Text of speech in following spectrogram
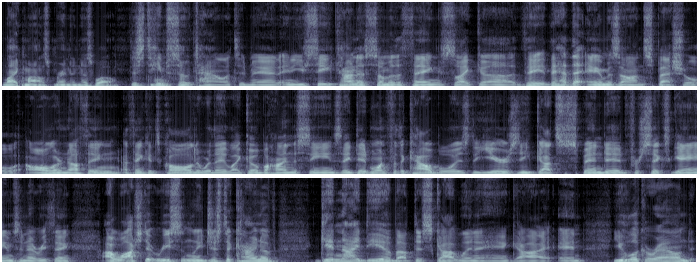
like Myles Brennan as well. This team's so talented, man. And you see kind of some of the things like uh, they they had the Amazon special, All or Nothing, I think it's called, where they like go behind the scenes. They did one for the Cowboys the year Zeke got suspended for six games and everything. I watched it recently just to kind of get an idea about this Scott Linehan guy. And you look around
